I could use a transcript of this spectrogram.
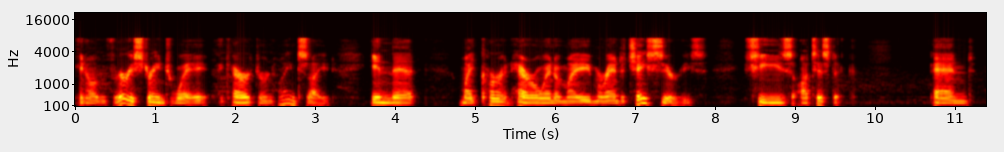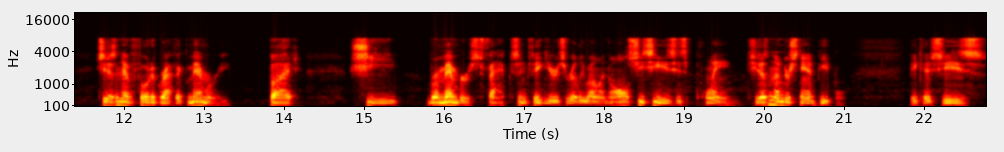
in a very strange way, a character in hindsight, in that my current heroine of my Miranda Chase series, she's autistic. And she doesn't have a photographic memory, but she remembers facts and figures really well, and all she sees is plain. She doesn't understand people because she's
